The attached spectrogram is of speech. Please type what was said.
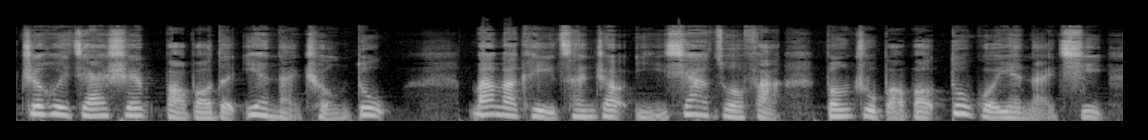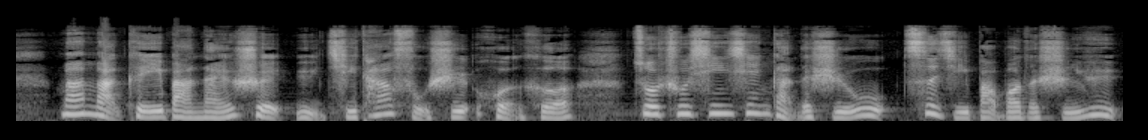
这会加深宝宝的厌奶程度。妈妈可以参照以下做法，帮助宝宝度过厌奶期。妈妈可以把奶水与其他辅食混合，做出新鲜感的食物，刺激宝宝的食欲。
